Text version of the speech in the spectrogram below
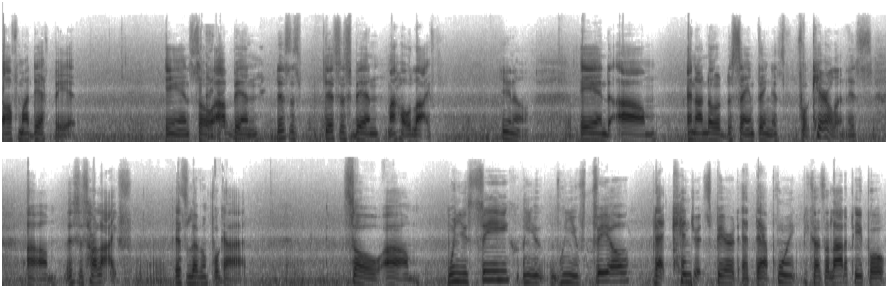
off my deathbed, and so I've been. This is this has been my whole life, you know, and um, and I know the same thing is for Carolyn. It's um, this is her life. It's living for God. So um, when you see, when you when you feel that kindred spirit at that point, because a lot of people,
